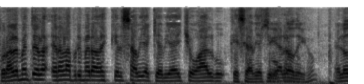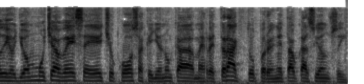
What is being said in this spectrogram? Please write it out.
Probablemente era la primera vez que él sabía que había hecho algo que se había Sí, él equivocado. lo dijo. Él lo dijo. Yo muchas veces he hecho cosas que yo nunca me retracto, pero en esta ocasión sí.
